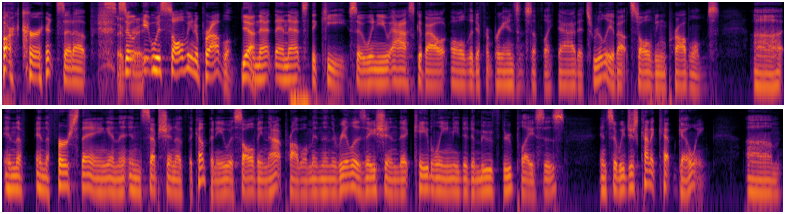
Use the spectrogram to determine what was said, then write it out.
our current setup. So So, it was solving a problem. Yeah. And that and that's the key. So when you ask about all the different brands and stuff like that, it's really about solving problems. Uh, and the and the first thing in the inception of the company was solving that problem, and then the realization that cabling needed to move through places, and so we just kind of kept going. Um,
